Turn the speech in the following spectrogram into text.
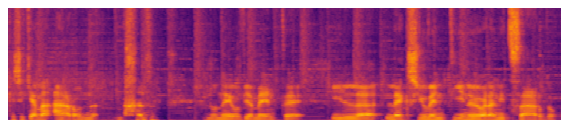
che si chiama Aaron, ma non è ovviamente il, l'ex Juventino e ora Nizzardo.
